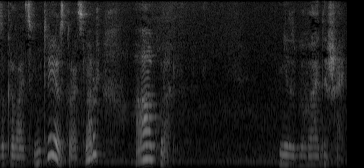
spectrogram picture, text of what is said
закрывается внутри, раскрывается снаружи, аккуратно, не забывая дышать.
